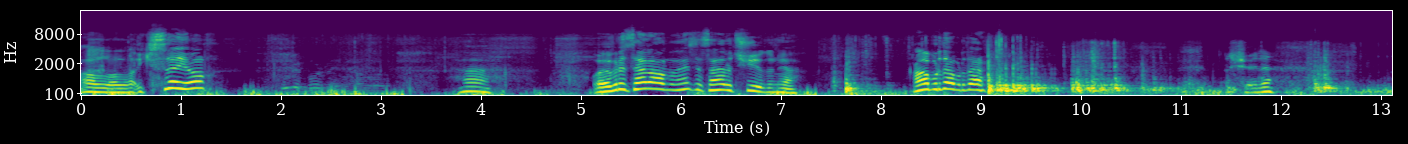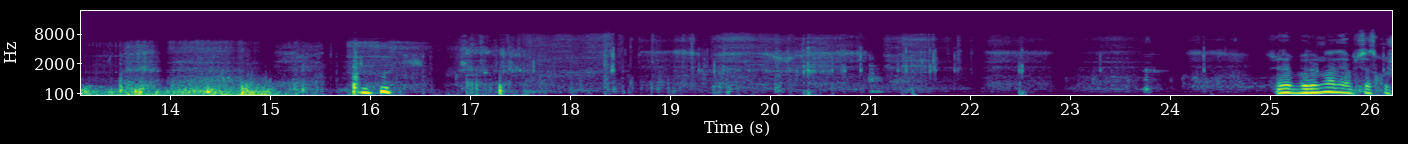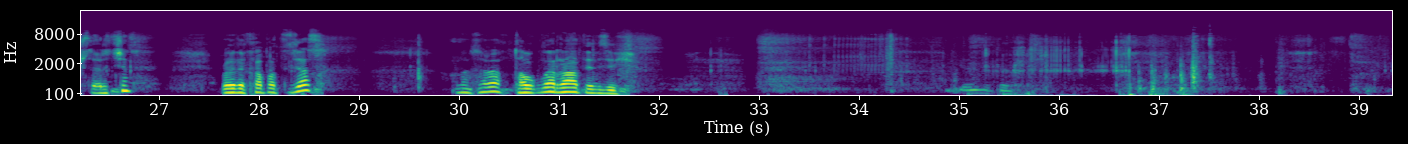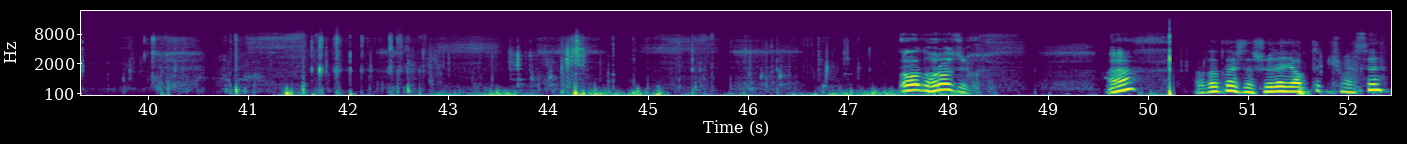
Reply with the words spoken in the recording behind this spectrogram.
Allah Allah. İkisi de yok. Ha. O öbürü sen aldın neyse sen uçuyordun ya. Ha burada burada. Şöyle. Şöyle bölümler yapacağız kuşlar için. Böyle kapatacağız. Ondan sonra tavuklar rahat edecek. Oldu horozcuk. Ha? Arkadaşlar şöyle yaptık kümesi.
